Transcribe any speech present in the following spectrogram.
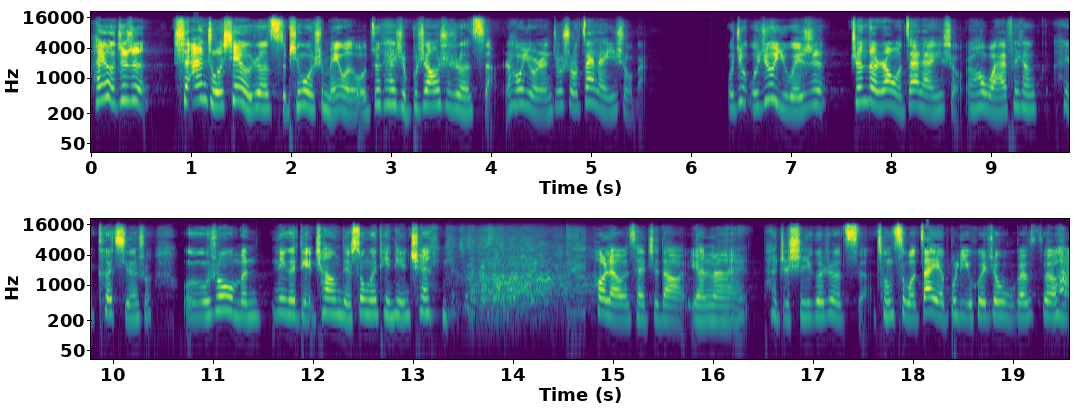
还有就是是安卓先有热词，苹果是没有的。我最开始不知道是热词，然后有人就说再来一首吧，我就我就以为是。真的让我再来一首，然后我还非常很客气的说，我我说我们那个点唱得送个甜甜圈。后来我才知道，原来它只是一个热词。从此我再也不理会这五个字了。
